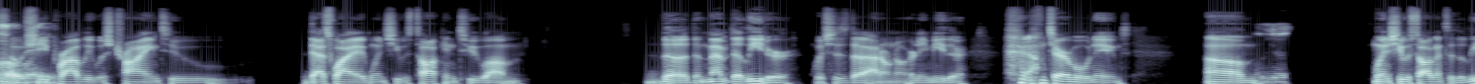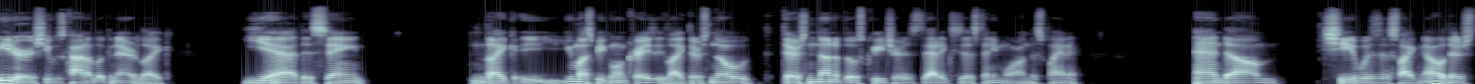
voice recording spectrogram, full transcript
So oh, right. she probably was trying to. That's why when she was talking to um the the mem- the leader, which is the I don't know her name either. I'm terrible with names um, oh, yeah. When she was talking to the leader, she was kind of looking at her like, "Yeah, this ain't like you must be going crazy. Like, there's no, there's none of those creatures that exist anymore on this planet." And um, she was just like, "No, there's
